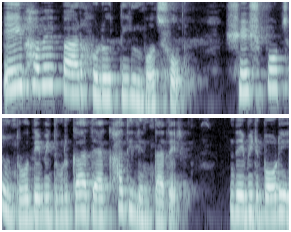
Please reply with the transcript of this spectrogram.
এইভাবে পার হলো তিন বছর। শেষ পর্যন্ত দেবী দুর্গা দেখা দিলেন তাদের। দেবীর বরে।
